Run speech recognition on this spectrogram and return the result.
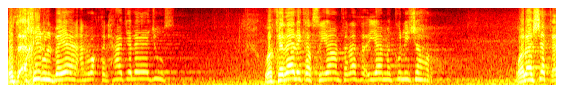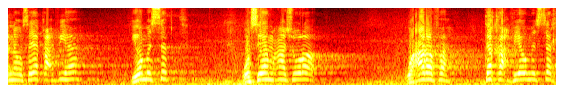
وتأخير البيان عن وقت الحاجة لا يجوز. وكذلك صيام ثلاثة أيام من كل شهر. ولا شك أنه سيقع فيها يوم السبت. وصيام عاشوراء وعرفة تقع في يوم السبت.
